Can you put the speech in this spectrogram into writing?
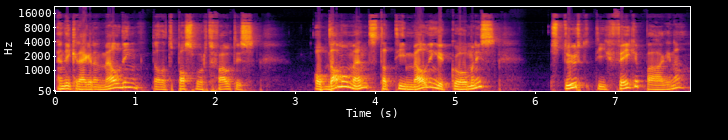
en die krijgen een melding dat het paswoord fout is. Op dat moment dat die melding gekomen is, stuurt die fake pagina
